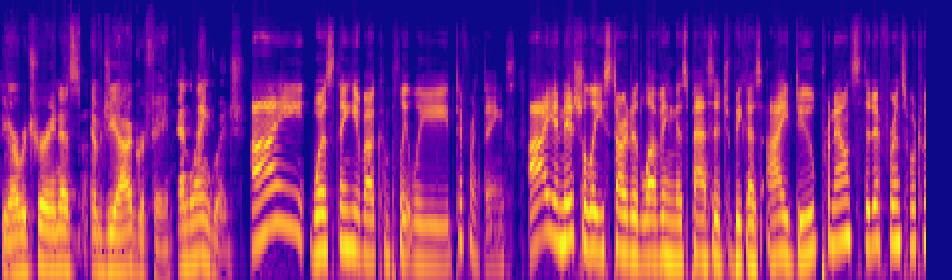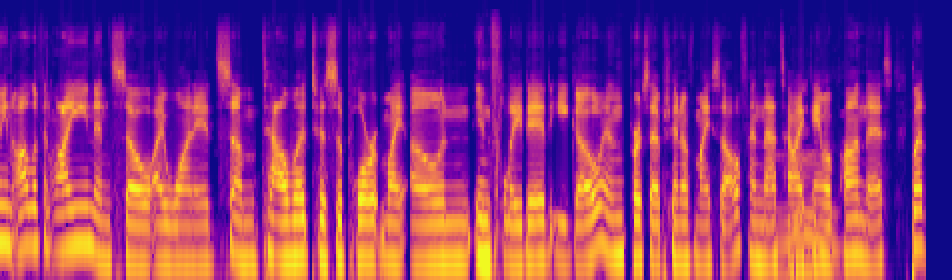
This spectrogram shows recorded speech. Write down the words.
the arbitrariness of geography and language. I was thinking about completely different things. I initially started loving this passage because I do pronounce the difference between Aleph and Ayin, and so I wanted some Talmud to support my own inflated ego and perception of myself, and that's how I came Mm. upon this. But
